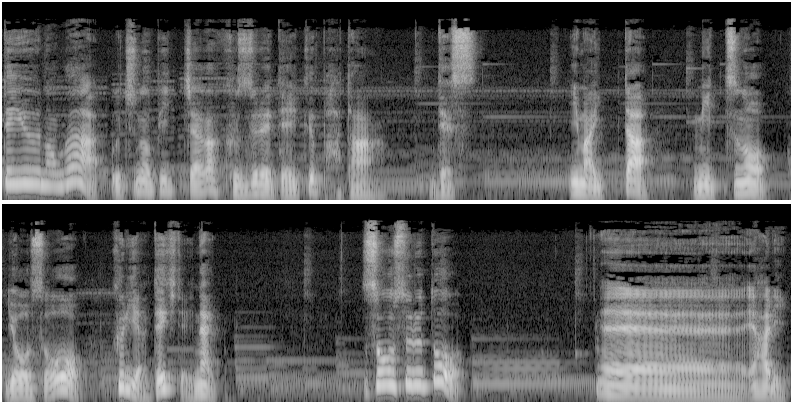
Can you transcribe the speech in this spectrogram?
ていうのがうちのピッチャーが崩れていくパターンです。今言った3つの要素をクリアできていない。そうすると、えー、やはり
